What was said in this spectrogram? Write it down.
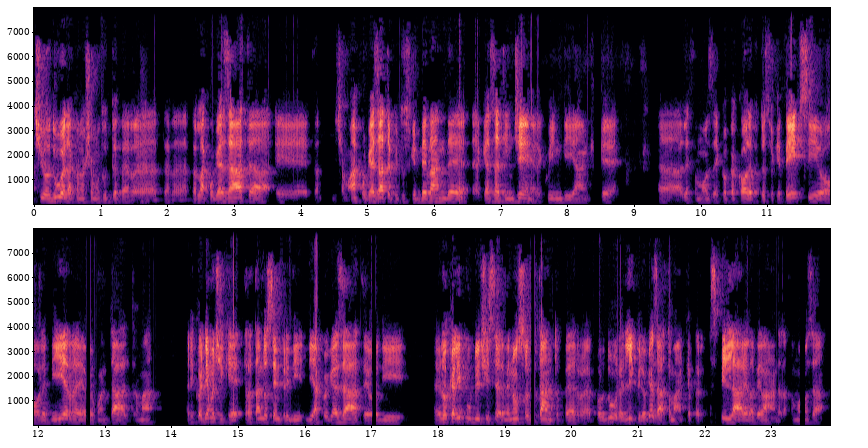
CO2 la conosciamo tutte per, per, per l'acqua gasata, e, per, diciamo acqua gasata piuttosto che bevande eh, gasate in genere, quindi anche eh, le famose Coca-Cola piuttosto che Pepsi o le birre o quant'altro, ma ricordiamoci che trattando sempre di, di acque gasate o di eh, locali pubblici serve non soltanto per produrre il liquido gasato, ma anche per spillare la bevanda, la famosa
